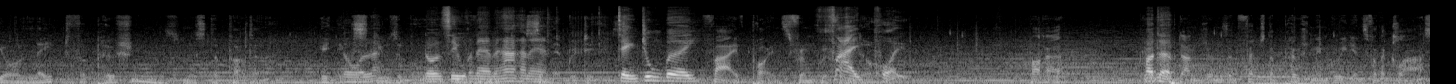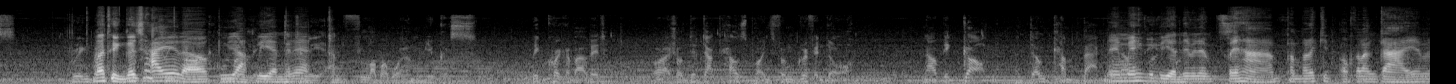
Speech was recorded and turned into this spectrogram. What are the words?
You're late for potions, Mr. Potter. โดนละ Inexcusable. โดนซิลคะแนนไปห้าคะแนน Celebrities. เจ๋งจุงเบย Five points from ไฟ Gryffindor. พอย Potter, Potter. go to the dungeons and fetch the potion ingredients for the class. Bring มา back ถึงก็ใช้เหรอ Bark, กูอยากเรียนนะเนี่ย Dittany, and Flubberworm mucus. Be quick about it, or I shall deduct house points from Gryffindor. Now be gone, and don't come back แม่งไม่ให้ without กู the เรียนใช่ไหมเนี่ยไปหาทำภารกิจออกกำลังกายใช่ไหม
